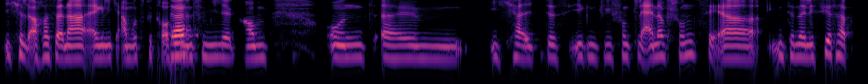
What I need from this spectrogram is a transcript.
ich halt auch aus einer eigentlich armutsbetroffenen Ja. Familie komme. Und ähm, ich halt das irgendwie von klein auf schon sehr internalisiert habe,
